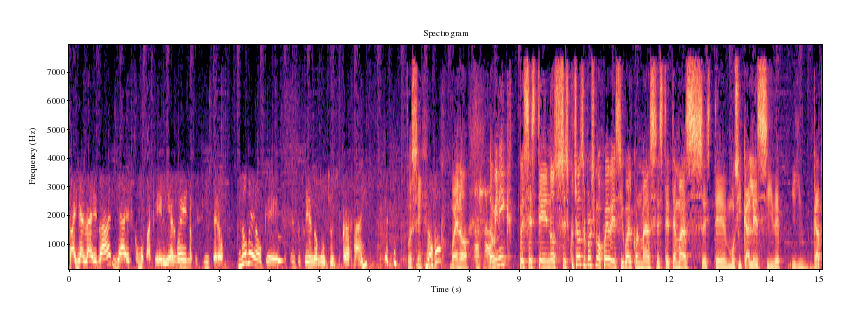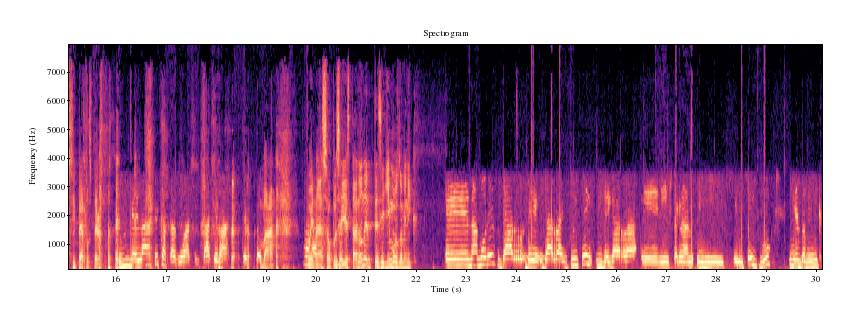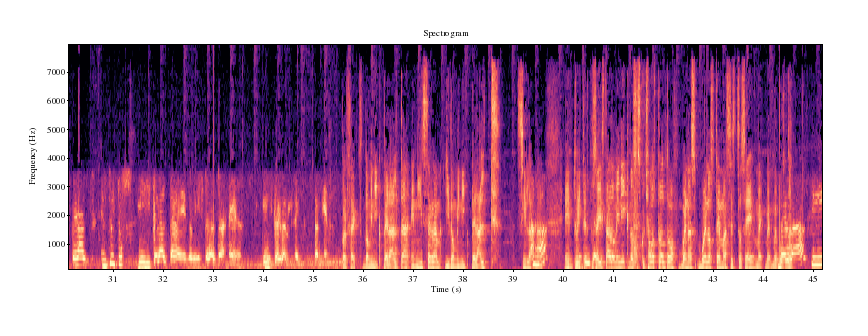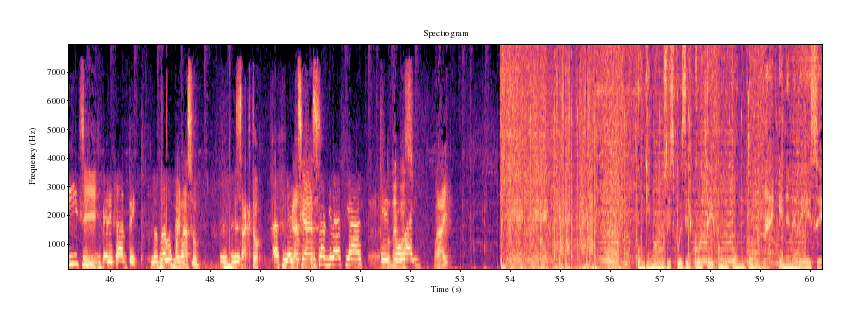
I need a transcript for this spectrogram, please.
Vaya, la edad ya es como para que digan, bueno, que sí, pero no veo que, estén sufriendo mucho en su casa. ¿eh? Pues sí. Bueno, Dominique, pues este nos escuchamos el próximo jueves igual con más este temas este musicales y de y gatos y perros, pero Me late cacahuate, va que va. Va. Buenazo, pues ahí está. ¿Dónde te seguimos, Dominique? En Amores de Garra en Twitter y de Garra en Instagram y en Facebook y en Dominique Peralta en Twitter y Peralta en Dominique Peralta en Instagram y Facebook también. Perfecto. Dominique Peralta en Instagram y Dominique Peralt sin la A en Twitter. Pues ahí está Dominique, nos escuchamos pronto. Buenas, buenos temas estos, ¿eh? ¿Verdad? Sí, sí, interesante. Los nuevos Buenazo. Exacto. Así es. Gracias. Muchas gracias. Nos vemos. Bye. Continuamos después del corte con Pontón en MBS.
